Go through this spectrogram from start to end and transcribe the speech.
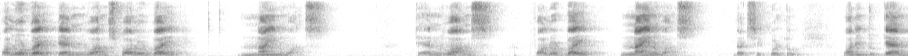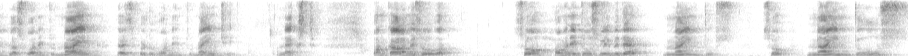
followed by 10 ones followed by 9 ones. 10 ones followed by 9 ones. That's equal to 1 into 10 plus 1 into 9 that is equal to 1 into 19. Next, one column is over. So, how many twos will be there? 9 twos. So, 9 twos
